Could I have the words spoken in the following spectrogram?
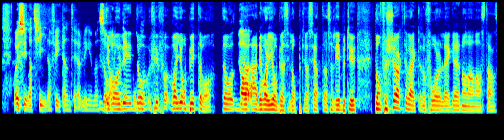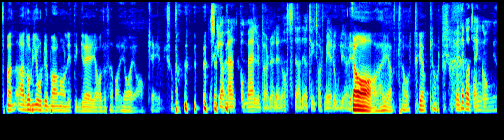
Det var ju synd att Kina fick den tävlingen, men så det var, det. då, vad jobbigt det var. Det var, Ja. det var det jobbigaste loppet jag sett. Alltså Liberty, de försökte verkligen att få det att lägga det någon annanstans, men ja, de gjorde bara någon liten grej av det. Så bara, ja, ja, okej. liksom. Jag skulle ha vänt på Melbourne eller något, det hade jag tyckt varit mer roligare. Ja, helt klart, helt klart. Men det var den gången.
